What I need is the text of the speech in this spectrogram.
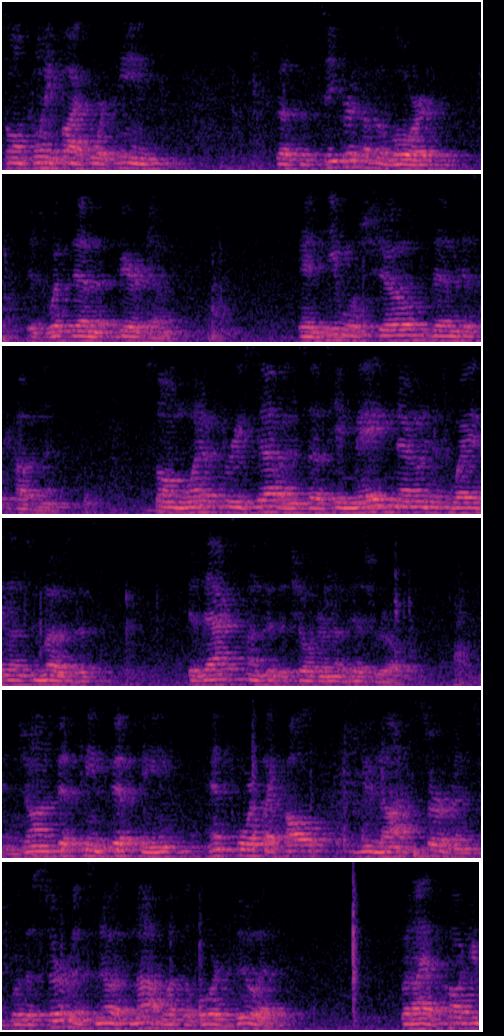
Psalm 25 14 says, The secret of the Lord is with them that fear him, and he will show them his covenant. Psalm 103 7 says, He made known his ways unto Moses, his acts unto the children of Israel. In John 15 15, Henceforth I call you not servants, for the servants knoweth not what the Lord doeth, but I have called you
